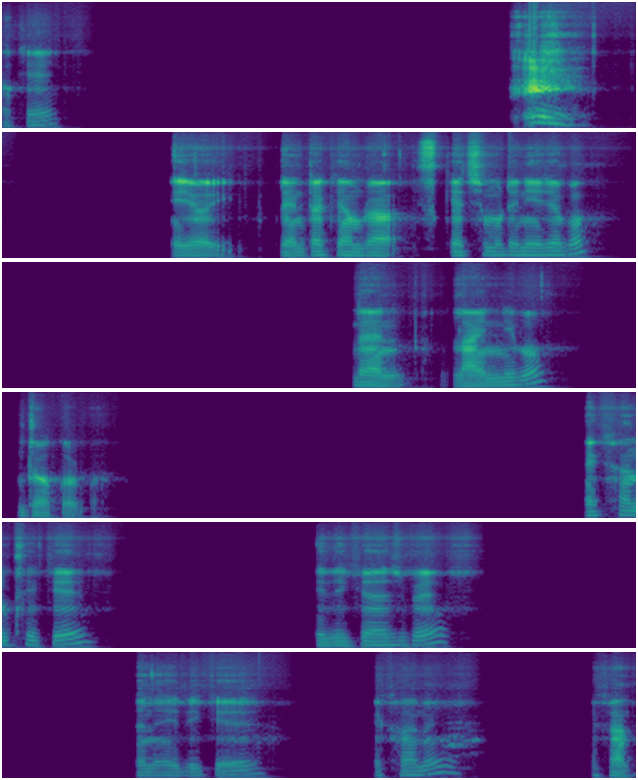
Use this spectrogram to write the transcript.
ওকে? এই ওই প্লেনটাকে আমরা স্কেচ মোডে নিয়ে যাব। দেন লাইন নিব ড্র করব। এখান থেকে এদিকে আসবে। এদিকে এখানে এখানে।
